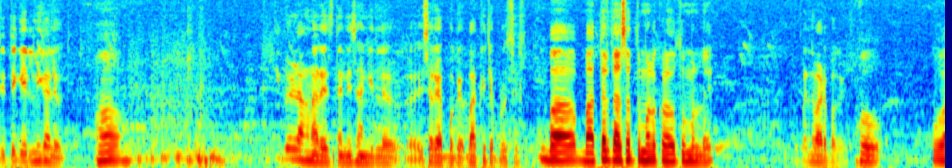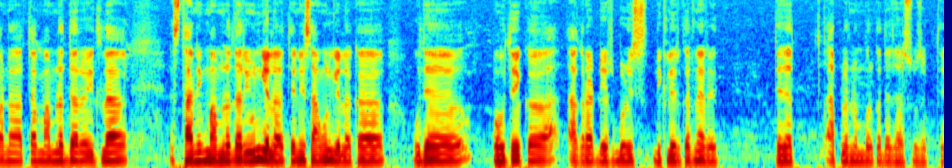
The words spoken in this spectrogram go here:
तिथे गेले निघाले होते. हां. किती वेळ लागणार आहे त्यांनी सांगितलं सगळ्या बघ बाकीच्या प्रोसेस बा बहात्तर तासात तुम्हाला कळवतो म्हणलंय. तोपर्यंत वाट बघायची. हो. हो आणि आता मामलतदार इथला स्थानिक मामलतदार येऊन गेला त्यांनी सांगून गेला का उद्या बहुतेक अकरा डेट बॉडीज डिक्लेअर करणार आहेत. त्याच्यात आपला नंबर कदाचित असू शकते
